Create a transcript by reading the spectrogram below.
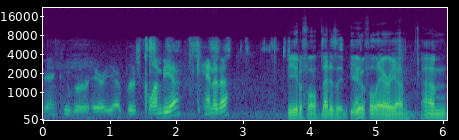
Vancouver area, British Columbia, Canada. Beautiful. That is a beautiful area. Um,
